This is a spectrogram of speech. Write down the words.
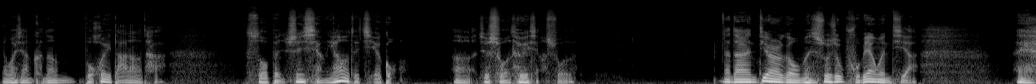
那我想可能不会达到她所本身想要的结果。啊，这是我特别想说的。那当然，第二个我们说说普遍问题啊。哎呀，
